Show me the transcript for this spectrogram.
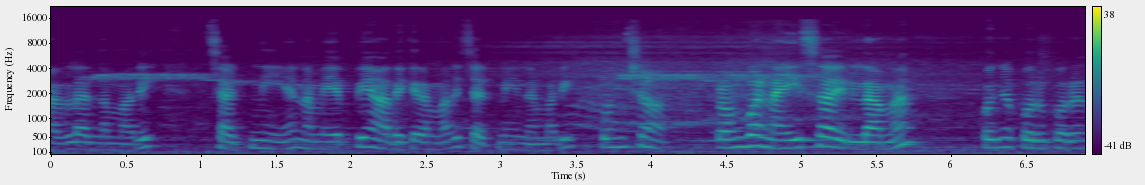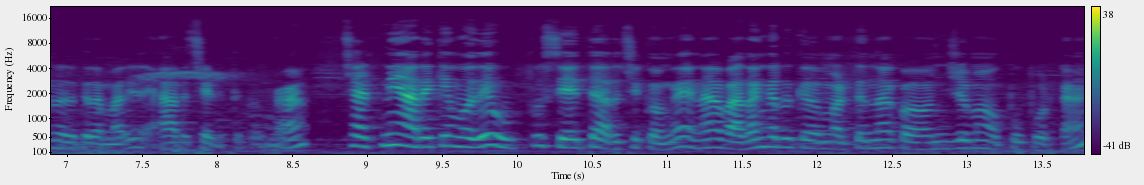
நல்லா இந்த மாதிரி சட்னியை நம்ம எப்பயும் அரைக்கிற மாதிரி சட்னி இந்த மாதிரி கொஞ்சம் ரொம்ப நைஸாக இல்லாமல் கொஞ்சம் பொறு பொறுன்னு இருக்கிற மாதிரி அரைச்சி எடுத்துக்கோங்க. சட்னி அரைக்கும் போதே உப்பு சேர்த்து அரைச்சிக்கோங்க. ஏன்னா வதங்கிறதுக்கு மட்டும்தான் கொஞ்சமாக உப்பு போட்டேன்.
